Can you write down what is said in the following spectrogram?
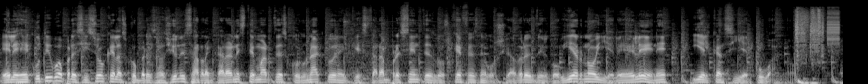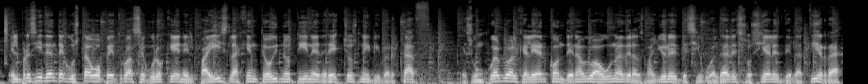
el Ejecutivo precisó que las conversaciones arrancarán este martes con un acto en el que estarán presentes los jefes negociadores del gobierno y el ELN y el canciller cubano. El presidente Gustavo Petro aseguró que en el país la gente hoy no tiene derechos ni libertad es un pueblo al que le han condenado a una de las mayores desigualdades sociales de la Tierra,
